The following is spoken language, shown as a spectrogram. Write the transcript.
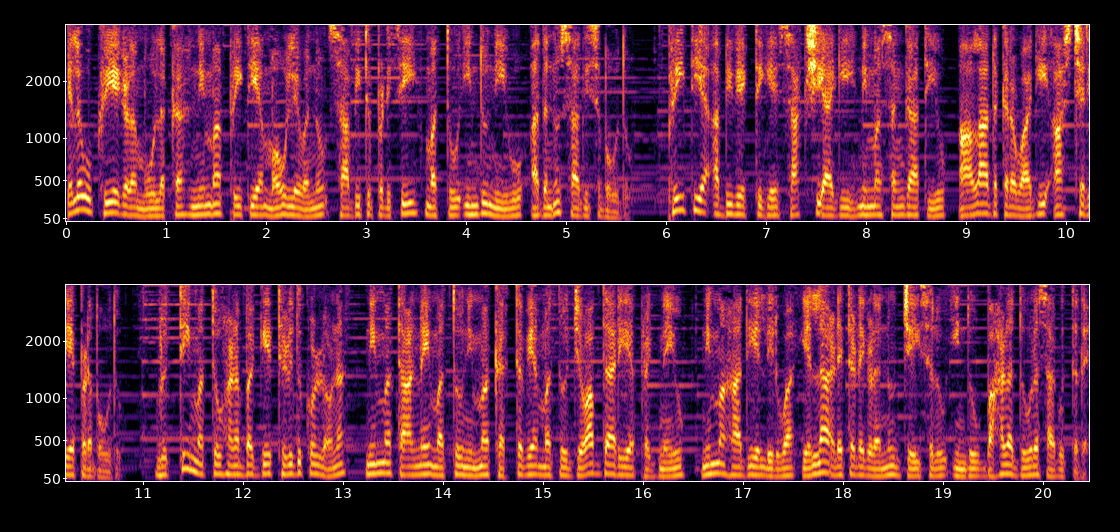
ಕೆಲವು ಕ್ರಿಯೆಗಳ ಮೂಲಕ ನಿಮ್ಮ ಪ್ರೀತಿಯ ಮೌಲ್ಯವನ್ನು ಸಾಬೀತುಪಡಿಸಿ ಮತ್ತು ಇಂದು ನೀವು ಅದನ್ನು ಸಾಧಿಸಬಹುದು. ಪ್ರೀತಿಯ ಅಭಿವ್ಯಕ್ತಿಗೆ ಸಾಕ್ಷಿಯಾಗಿ ನಿಮ್ಮ ಸಂಗಾತಿಯು ಆಹ್ಲಾದಕರವಾಗಿ ಆಶ್ಚರ್ಯಪಡಬಹುದು. ವೃತ್ತಿ ಮತ್ತು ಹಣ ಬಗ್ಗೆ ತಿಳಿದುಕೊಳ್ಳೋಣ. ನಿಮ್ಮ ತಾಳ್ಮೆ ಮತ್ತು ನಿಮ್ಮ ಕರ್ತವ್ಯ ಮತ್ತು ಜವಾಬ್ದಾರಿಯ ಪ್ರಜ್ಞೆಯು ನಿಮ್ಮ ಹಾದಿಯಲ್ಲಿರುವ ಎಲ್ಲ ಅಡೆತಡೆಗಳನ್ನು ಜಯಿಸಲು ಇಂದು ಬಹಳ ದೂರ ಸಾಗುತ್ತದೆ.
